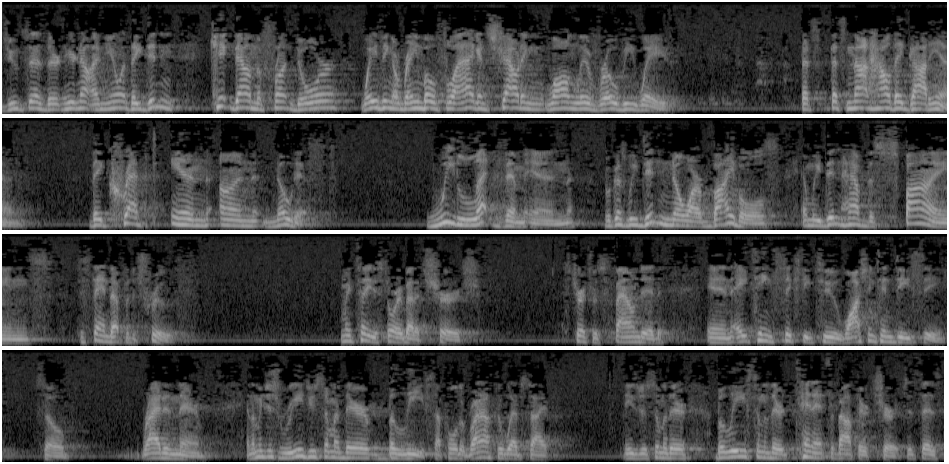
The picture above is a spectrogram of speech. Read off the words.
Jude says they're here now. And you know what? They didn't kick down the front door waving a rainbow flag and shouting, long live Roe v. Wade. That's, that's not how they got in. They crept in unnoticed. We let them in because we didn't know our Bibles and we didn't have the spines to stand up for the truth. Let me tell you a story about a church. This church was founded in 1862, Washington, D.C. So right in there. And let me just read you some of their beliefs. I pulled it right off the website. These are some of their beliefs, some of their tenets about their church. It says,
